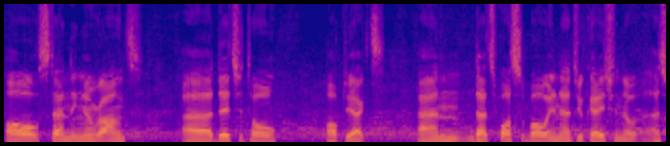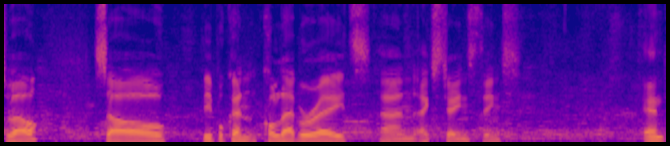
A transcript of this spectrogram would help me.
all standing around uh, digital objects. And that's possible in education as well. So people can collaborate and exchange things. And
